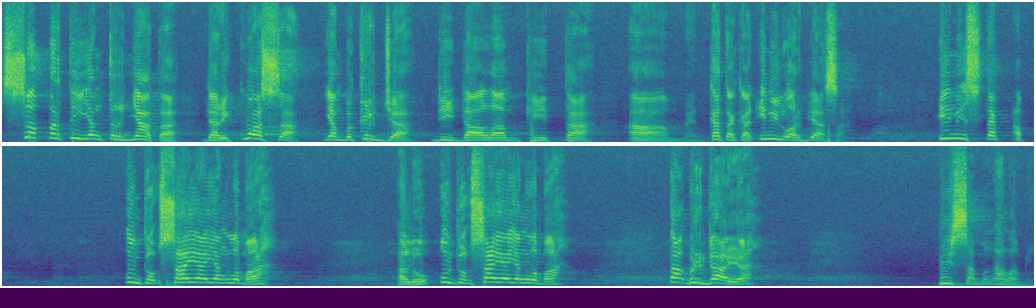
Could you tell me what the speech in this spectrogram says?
Seperti yang ternyata dari kuasa yang bekerja di dalam kita. Amin. Katakan ini luar biasa. Ini step up. Untuk saya yang lemah, Halo, untuk saya yang lemah, tak berdaya, bisa mengalami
